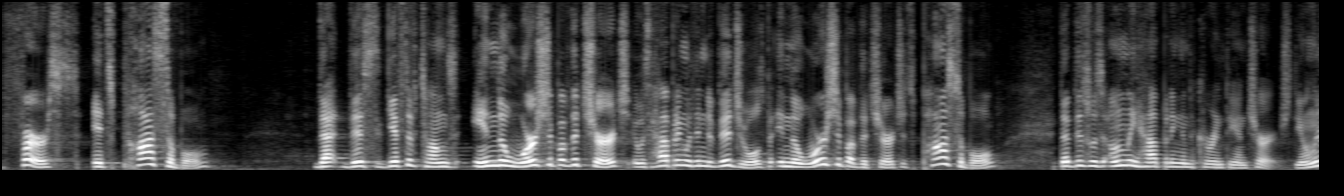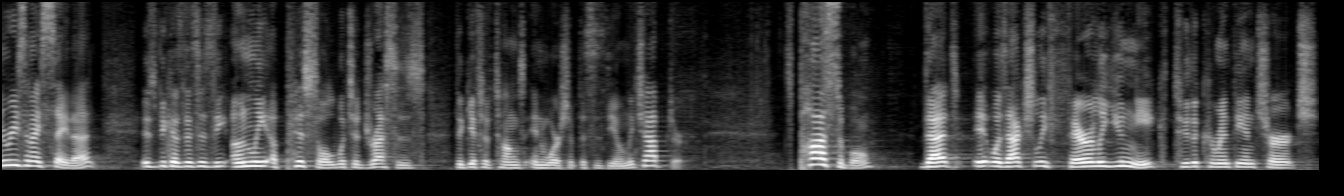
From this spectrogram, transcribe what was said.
First, it's possible that this gift of tongues in the worship of the church, it was happening with individuals, but in the worship of the church, it's possible that this was only happening in the Corinthian church. The only reason I say that is because this is the only epistle which addresses the gift of tongues in worship. This is the only chapter. It's possible that it was actually fairly unique to the Corinthian church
